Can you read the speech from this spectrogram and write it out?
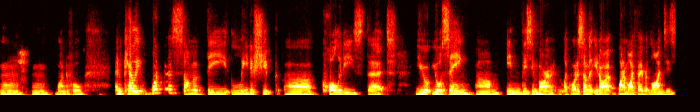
Mm, wonderful. And Kellie, what are some of the leadership uh, qualities that you're, you're seeing um, in this environment? Like, what are some of, you know, one of my favorite lines is,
